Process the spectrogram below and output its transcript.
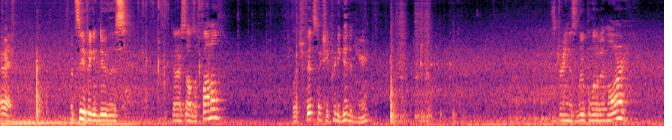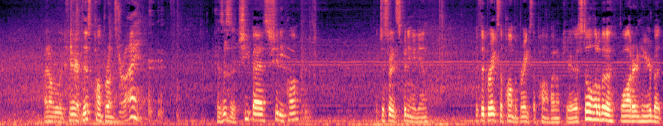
All right, let's see if we can do this. Got ourselves a funnel, which fits actually pretty good in here. Let's drain this loop a little bit more. I don't really care if this pump runs dry, because this is a cheap ass shitty pump. It just started spinning again. If it breaks the pump, it breaks the pump. I don't care. There's still a little bit of water in here, but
